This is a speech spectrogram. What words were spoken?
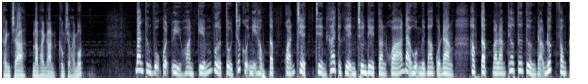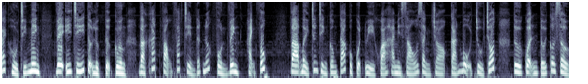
thanh tra năm 2021. Ban Thường vụ Quận ủy Hoàn Kiếm vừa tổ chức hội nghị học tập, quán triệt, triển khai thực hiện chuyên đề toàn khóa Đại hội 13 của Đảng, học tập và làm theo tư tưởng đạo đức phong cách Hồ Chí Minh về ý chí tự lực tự cường và khát vọng phát triển đất nước phồn vinh, hạnh phúc và 7 chương trình công tác của quận ủy khóa 26 dành cho cán bộ chủ chốt từ quận tới cơ sở.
